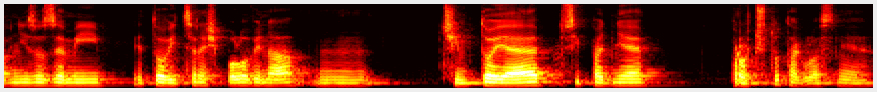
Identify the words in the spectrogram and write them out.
v Nizozemí je to více než polovina. Mm, čím to je, případně proč to tak vlastně je?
